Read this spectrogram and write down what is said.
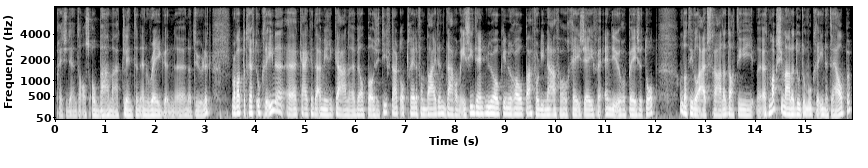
presidenten als Obama, Clinton en Reagan uh, natuurlijk. Maar wat betreft Oekraïne uh, kijken de Amerikanen wel positief naar het optreden van Biden. Daarom is hij denk ik nu ook in Europa voor die NAVO, G7 en die Europese top. Omdat hij wil uitstralen dat hij het maximale doet om Oekraïne te helpen.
